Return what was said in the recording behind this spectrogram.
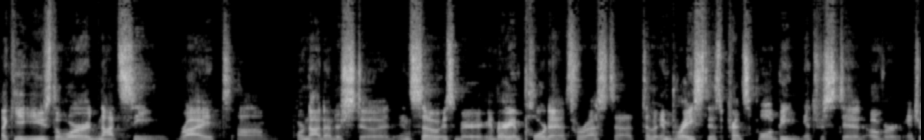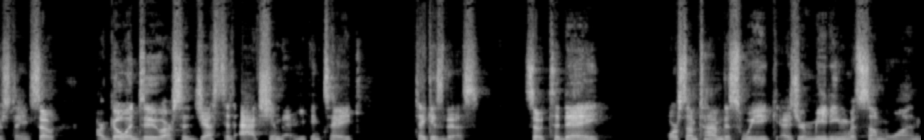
like you used the word not seen right um, or not understood and so it's very very important for us to to embrace this principle of being interested over interesting. So our go and do our suggested action that you can take take is this. So today or sometime this week as you're meeting with someone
